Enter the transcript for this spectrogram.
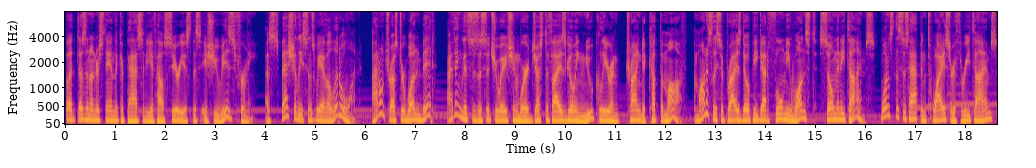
but doesn't understand the capacity of how serious this issue is for me, especially since we have a little one. I don't trust her one bit. I think this is a situation where it justifies going nuclear and trying to cut them off. I'm honestly surprised OP got fool me once so many times. Once this has happened twice or three times,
